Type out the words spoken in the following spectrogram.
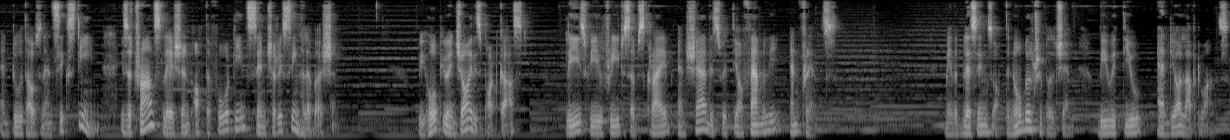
and 2016, is a translation of the 14th century Sinhala version. We hope you enjoy this podcast. Please feel free to subscribe and share this with your family and friends. May the blessings of the Noble Triple Gem be with you and your loved ones.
